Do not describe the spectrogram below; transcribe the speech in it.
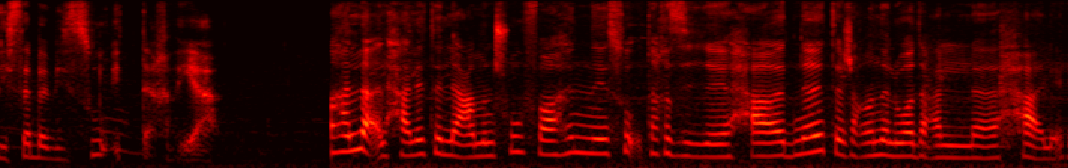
بسبب سوء التغذية. هلا الحالات اللي عم نشوفها هن سوء تغذية حاد ناتج عن الوضع الحالي.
